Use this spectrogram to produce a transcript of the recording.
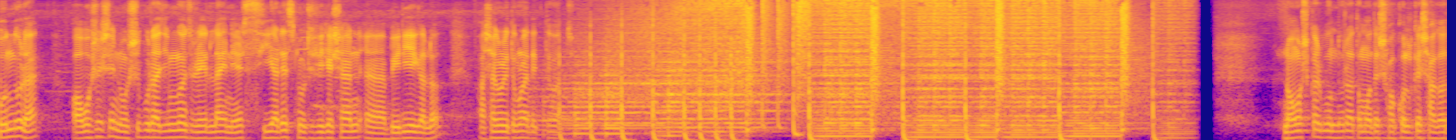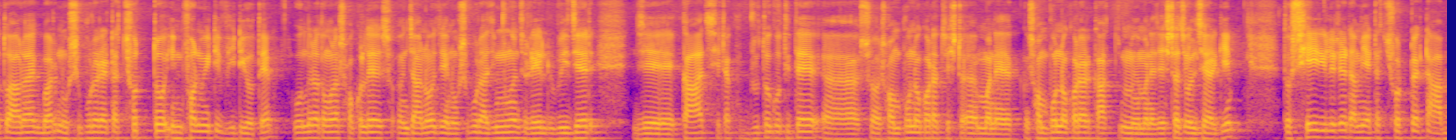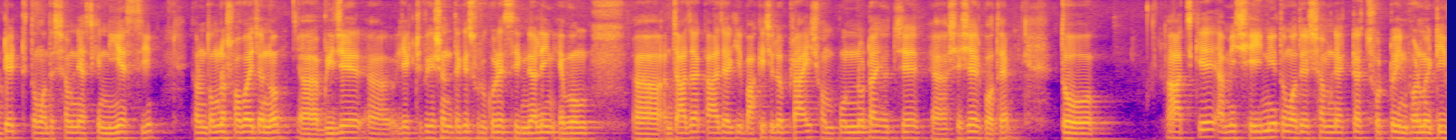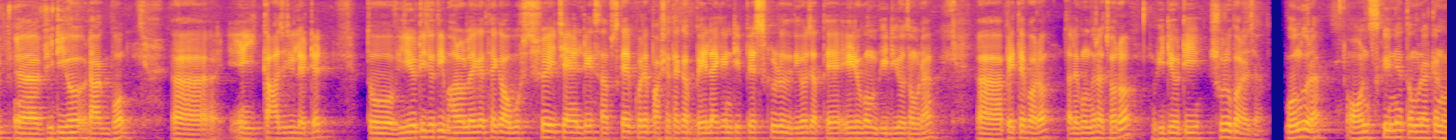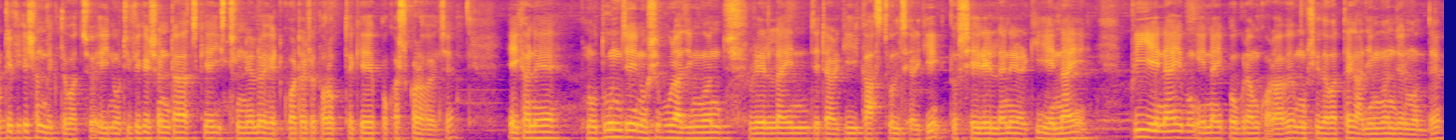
বন্ধুরা, অবশেষে নসিপুর আজিমগঞ্জ রেল লাইনের সিআরএস নোটিফিকেশান বেরিয়ে গেল। আশা করি তোমরা দেখতে পাচ্ছ। নমস্কার বন্ধুরা, তোমাদের সকলকে স্বাগত আরও একবার নসিপুরের একটা ছোট্ট ইনফরমেটিভ ভিডিওতে বন্ধুরা, তোমরা সকলে জানো যে নসিপুর আজিমগঞ্জ রেল ব্রিজের যে কাজ, সেটা খুব দ্রুত গতিতে সম্পূর্ণ করার চেষ্টা মানে সম্পূর্ণ করার কাজ মানে চেষ্টা চলছে আর কি। তো সেই রিলেটেড আমি একটা ছোট্ট একটা আপডেট তোমাদের সামনে আজকে নিয়ে এসেছি। কারণ তোমরা সবাই জানো ব্রিজের ইলেকট্রিফিকেশন থেকে শুরু করে সিগন্যালিং এবং যা যা কাজ আর কি বাকি ছিল, প্রায় সম্পূর্ণটাই হচ্ছে শেষের পথে। তো আজকে আমি সেই নিয়ে তোমাদের সামনে একটা ছোট্ট ইনফরমেটিভ ভিডিও রাখব এই কাজ রিলেটেড তো ভিডিওটি যদি ভালো লেগে থাকে, অবশ্যই চ্যানেলটিকে সাবস্ক্রাইব করে পাশে থাকা বেল আইকনটি প্রেস করে দিও, যাতে এইরকম ভিডিও তোমরা পেতে পারো। তাহলে বন্ধুরা, চলো ভিডিওটি শুরু করা যাক। বন্ধুরা অন স্ক্রিনে তোমরা একটা নোটিফিকেশন দেখতে পাচ্ছ। এই নোটিফিকেশানটা আজকে ইস্টার্ন রেলওয়ে হেডকোয়ার্টারের তরফ থেকে প্রকাশ করা হয়েছে। এখানে নতুন যে নসিপুর আজিমগঞ্জ রেল লাইন যেটা আর কি কাজ চলছে আর কি, তো সেই রেল লাইনের আর কি এনআই প্রি এনআই এবং এনআই প্রোগ্রাম করা হবে মুর্শিদাবাদ থেকে আজিমগঞ্জের মধ্যে।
